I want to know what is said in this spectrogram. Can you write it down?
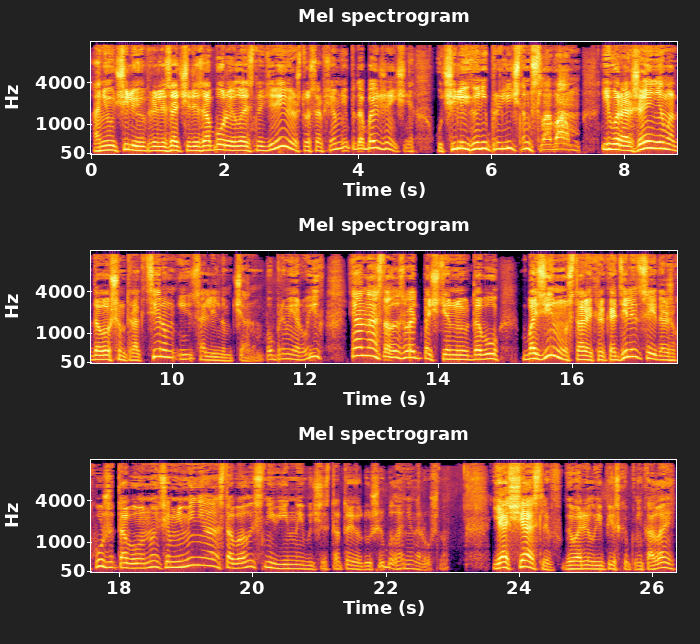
Они учили ее прилезать через заборы и лазить на деревья, что совсем не подобает женщине. Учили ее неприличным словам и выражениям, отдававшим трактир сиром и солильным чаном. По примеру их, и она стала звать почтенную вдову Базину, старой крокодилицей, и даже хуже того, но, тем не менее, оставалась невинной, ибо чистота ее души была не нарушена. «Я счастлив», — говорил епископ Николай,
